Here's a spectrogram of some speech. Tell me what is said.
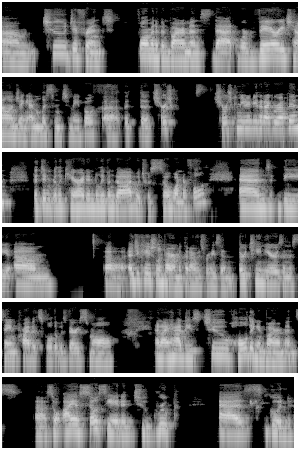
um, two different formative environments that were very challenging and listened to me. Both uh, the the church church community that I grew up in that didn't really care. I didn't believe in God, which was so wonderful, and the um, uh, educational environment that I was raised in. 13 years in the same private school that was very small, and I had these two holding environments. Uh, so I associated to group as good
